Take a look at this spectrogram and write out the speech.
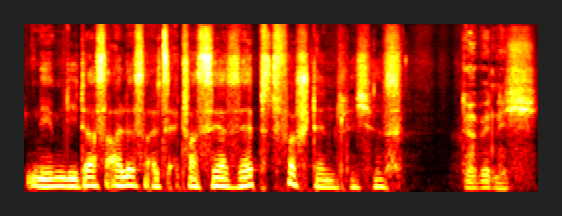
nehmen die das alles als etwas sehr Selbstverständliches. Da bin ich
